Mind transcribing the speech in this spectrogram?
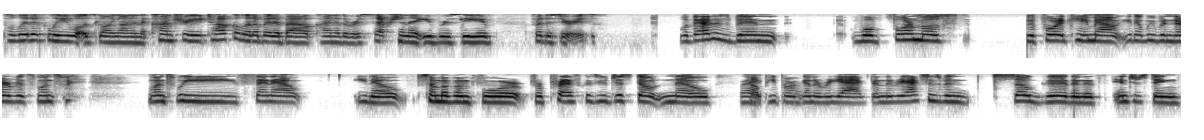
politically what was going on in the country? Talk a little bit about kind of the reception that you've received for the series. Well, that has been well foremost before it came out. You know, we were nervous once we once we sent out you know some of them for for press because you just don't know how people are going to react and the reaction's been so good and it's interesting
